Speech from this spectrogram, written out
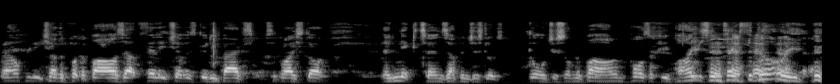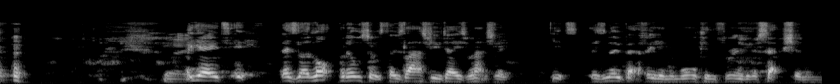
We're helping each other put the bars up, fill each other's goodie bags, supply stock. Then Nick turns up and just looks gorgeous on the bar and pours a few pints and takes the glory. but yeah, it's, it, there's a lot, but also it's those last few days when actually it's there's no better feeling than walking through the reception and,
